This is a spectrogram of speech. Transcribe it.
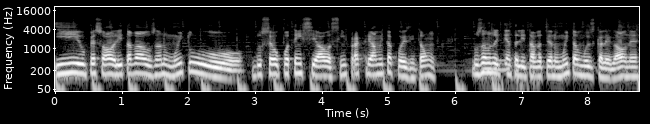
e o pessoal ali tava usando muito do seu potencial assim para criar muita coisa. Então, nos anos uhum. 80 ali tava tendo muita música legal, né?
